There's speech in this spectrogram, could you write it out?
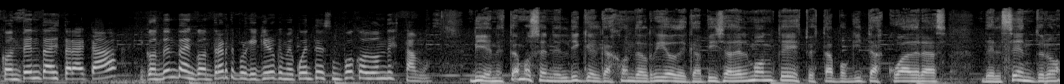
Contenta de estar acá y contenta de encontrarte porque quiero que me cuentes un poco dónde estamos. Bien, estamos en el dique El Cajón del Río de Capilla del Monte. Esto está a poquitas cuadras del centro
